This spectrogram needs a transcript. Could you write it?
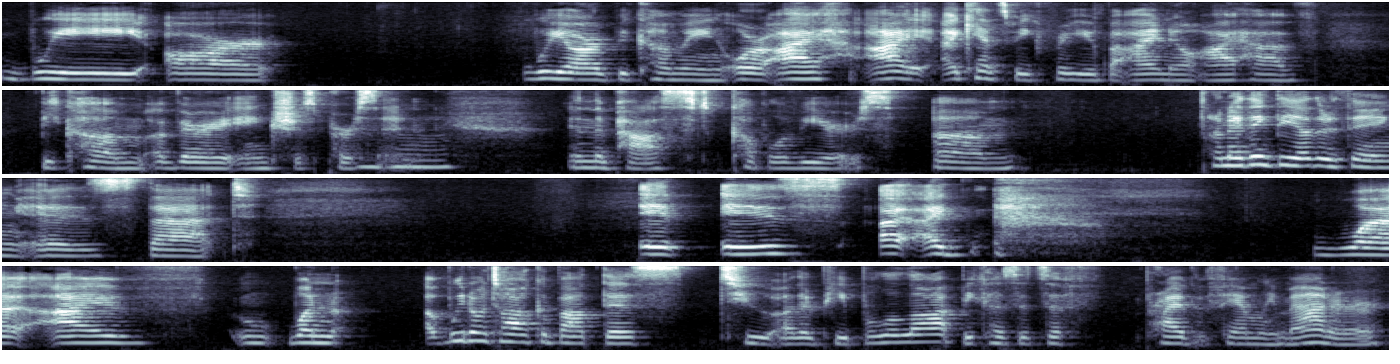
we are we are becoming or I I I can't speak for you, but I know I have become a very anxious person in the past couple of years. Um, and I think the other thing is that it is I, I what I've when we don't talk about this to other people a lot because it's a f- private family matter,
